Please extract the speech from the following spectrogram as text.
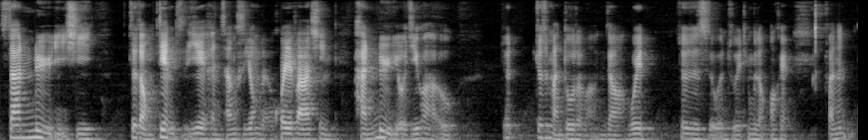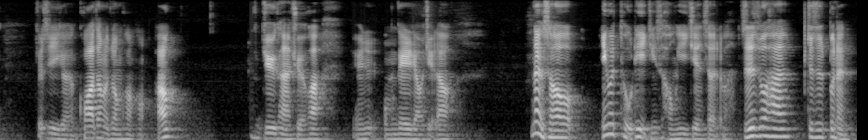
三氯乙烯这种电子业很常使用的挥发性含氯有机化合物，就就是蛮多的嘛，你知道吗？我也就是死文组也听不懂，OK，反正就是一个很夸张的状况哈。好，继续看下去的话，因为我们可以了解到那个时候。因为土地已经是弘毅建设的嘛，只是说它就是不能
